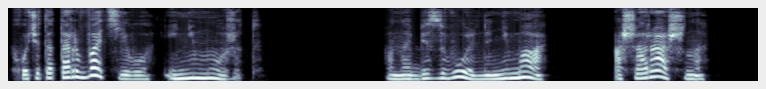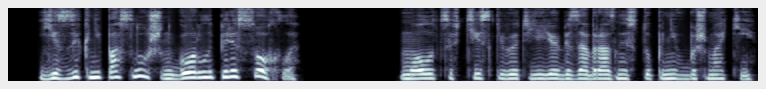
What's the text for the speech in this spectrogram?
хочет оторвать его и не может. Она безвольна, нема, ошарашена. Язык не послушен, горло пересохло. Молодцы втискивают ее безобразные ступни в башмаки.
